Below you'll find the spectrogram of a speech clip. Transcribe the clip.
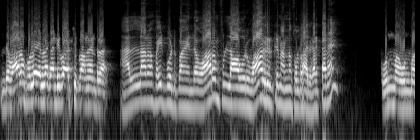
இந்த வாரம் ஃபுல்லா எல்லாம் கண்டிப்பா அடிச்சுப்பாங்கன்றேன். எல்லாரும் ஃபைட் போட்டுப்பாங்க. இந்த வாரம் ஃபுல்லாக ஒரு வார் இருக்குன்னு அண்ணன் சொல்கிறாரு கரெக்டானே உண்மை உண்மை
